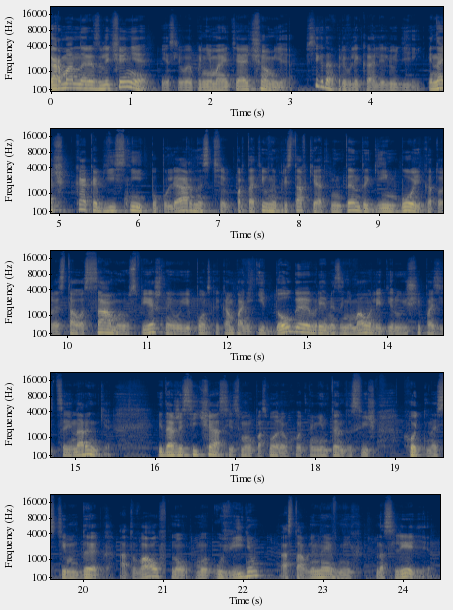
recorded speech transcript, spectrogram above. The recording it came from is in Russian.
Карманные развлечения, если вы понимаете о чем я, всегда привлекали людей. Иначе как объяснить популярность портативной приставки от Nintendo Game Boy, которая стала самой успешной у японской компании и долгое время занимала лидирующие позиции на рынке? И даже сейчас, если мы посмотрим хоть на Nintendo Switch, хоть на Steam Deck от Valve, ну, мы увидим оставленное в них наследие.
